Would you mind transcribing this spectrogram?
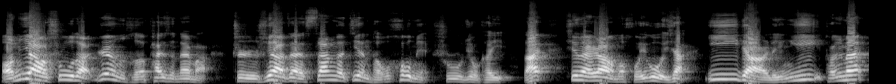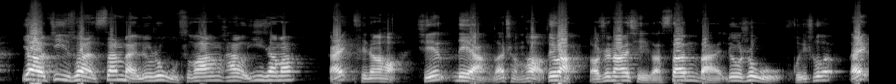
我们要输入的任何 Python 代码。只需要在三个箭头后面输入就可以。来，现在让我们回顾一下一点零一，同学们要计算三百六十五次方，还有印象吗？哎，非常好，写两个乘号，对吧？老师呢写一个三百六十五回车，哎，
